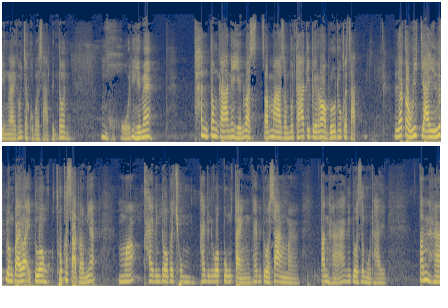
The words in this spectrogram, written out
อย่างไรของจักขุประสาทเป็นต้นโอ้โหนี่เห็นไหมท่านต้องการให้เห็นว่าสัมมาสัมพุทธะที่ไปรอบรู้ทุกขสัตว์แล้วก็วิจัยลึกลงไปว่าไอ้ตัวทุกขสัตว์เหล่านี้มาใครเป็นตัวประชุม ใครเป็นตัวปรุงแต่ง ใครเป็นตัวสร้างมา ตัณหาคือตัวสมุทัยตัณหา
